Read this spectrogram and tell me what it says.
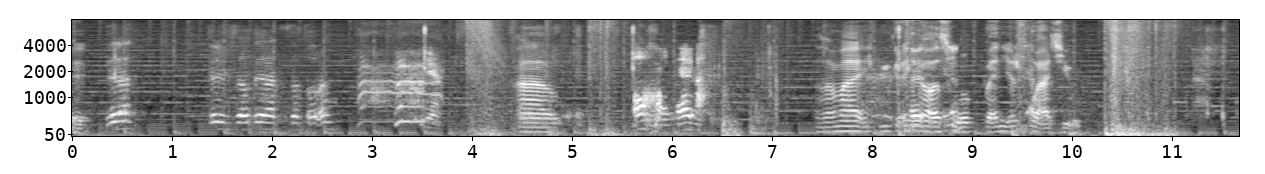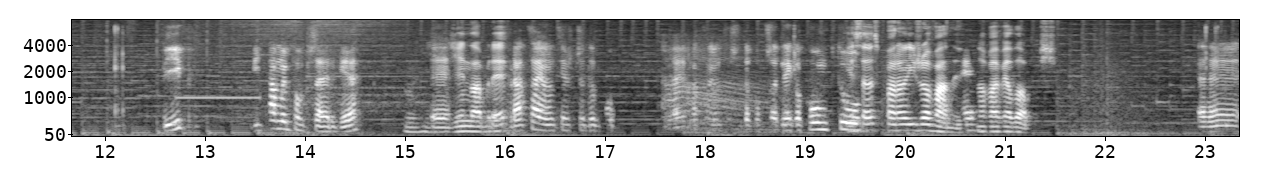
y. Teraz ktoś wziął deratyzatora? A O cholera! za małych kręgosłup będziesz płacił. Pip. Witamy po przerwie. E, Dzień dobry. Wracając jeszcze do... e, Wracając jeszcze do poprzedniego punktu. Jestem sparaliżowany. Nowa wiadomość. E,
